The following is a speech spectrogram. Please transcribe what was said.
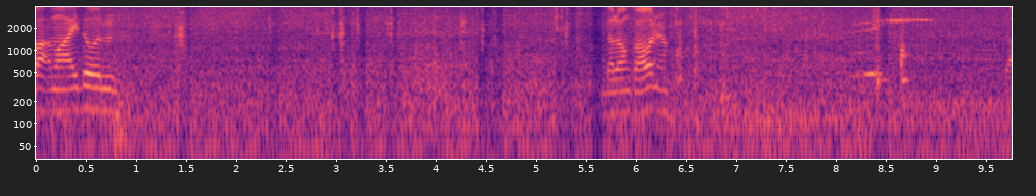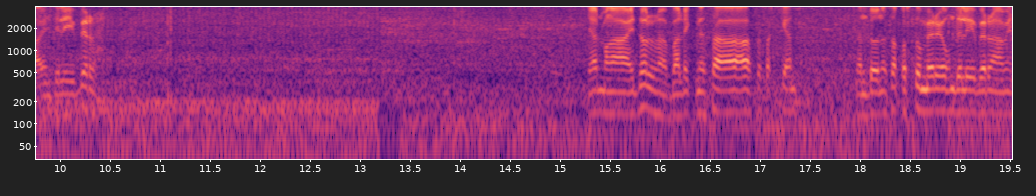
Baba mga idol. Dalawang kahon ano. Daming deliver. Yan mga idol, balik na sa sasakyan. Nandoon na sa customer yung deliver namin.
